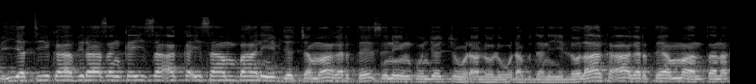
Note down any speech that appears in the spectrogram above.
biyyattii kaafiraa san keeysa akka isaan bahaniif jecha maa gartee isiniin kun jechuudha loluu dhabdanii lolaa ka'aa gartee ammaan tana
